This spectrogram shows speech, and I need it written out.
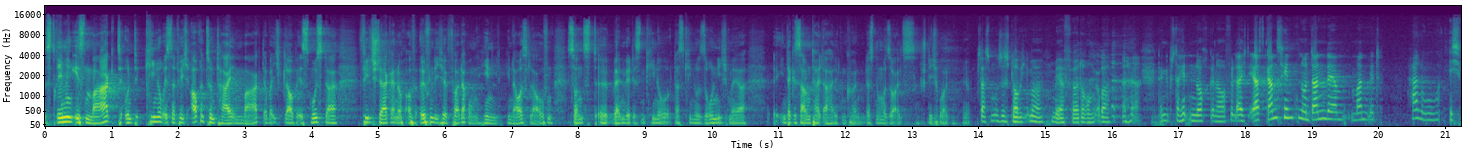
Streaming ist ein Markt und Kino ist natürlich auch zum Teil ein Markt, aber ich glaube, es muss da viel stärker noch auf öffentliche Förderung hin, hinauslaufen, sonst äh, werden wir das Kino, das Kino so nicht mehr in der Gesamtheit erhalten können. Das nur mal so als Stichwort. Ja. Das muss es, glaube ich, immer mehr Förderung, aber dann gibt es da hinten noch, genau, vielleicht erst ganz hinten und dann der Mann mit Hallo, ich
